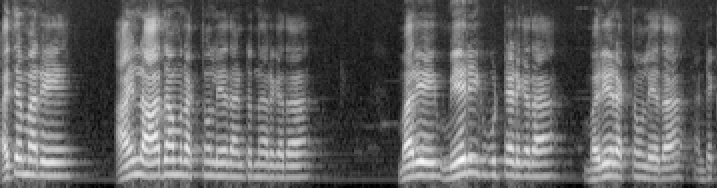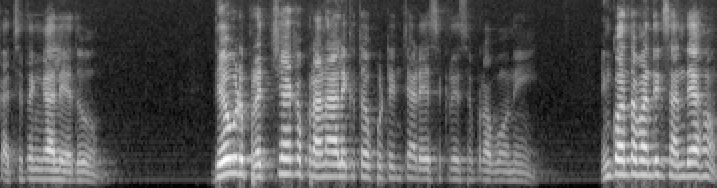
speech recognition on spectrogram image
అయితే మరి ఆయనలో ఆదాము రక్తం లేదంటున్నారు కదా. మరి మేరీకి పుట్టాడు కదా మరీ రక్తం లేదా? అంటే ఖచ్చితంగా లేదు. దేవుడు ప్రత్యేక ప్రణాళికతో పుట్టించాడు యేసుక్రీస్తు ప్రభువుని. ఇంకొంతమందికి సందేహం.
